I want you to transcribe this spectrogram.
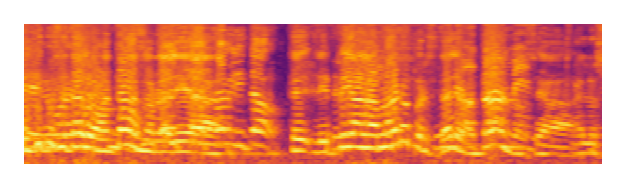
el tipo se está levantando en realidad. está habilitado. Te- le pegan la mano, pero se está levantando. O sea, A los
